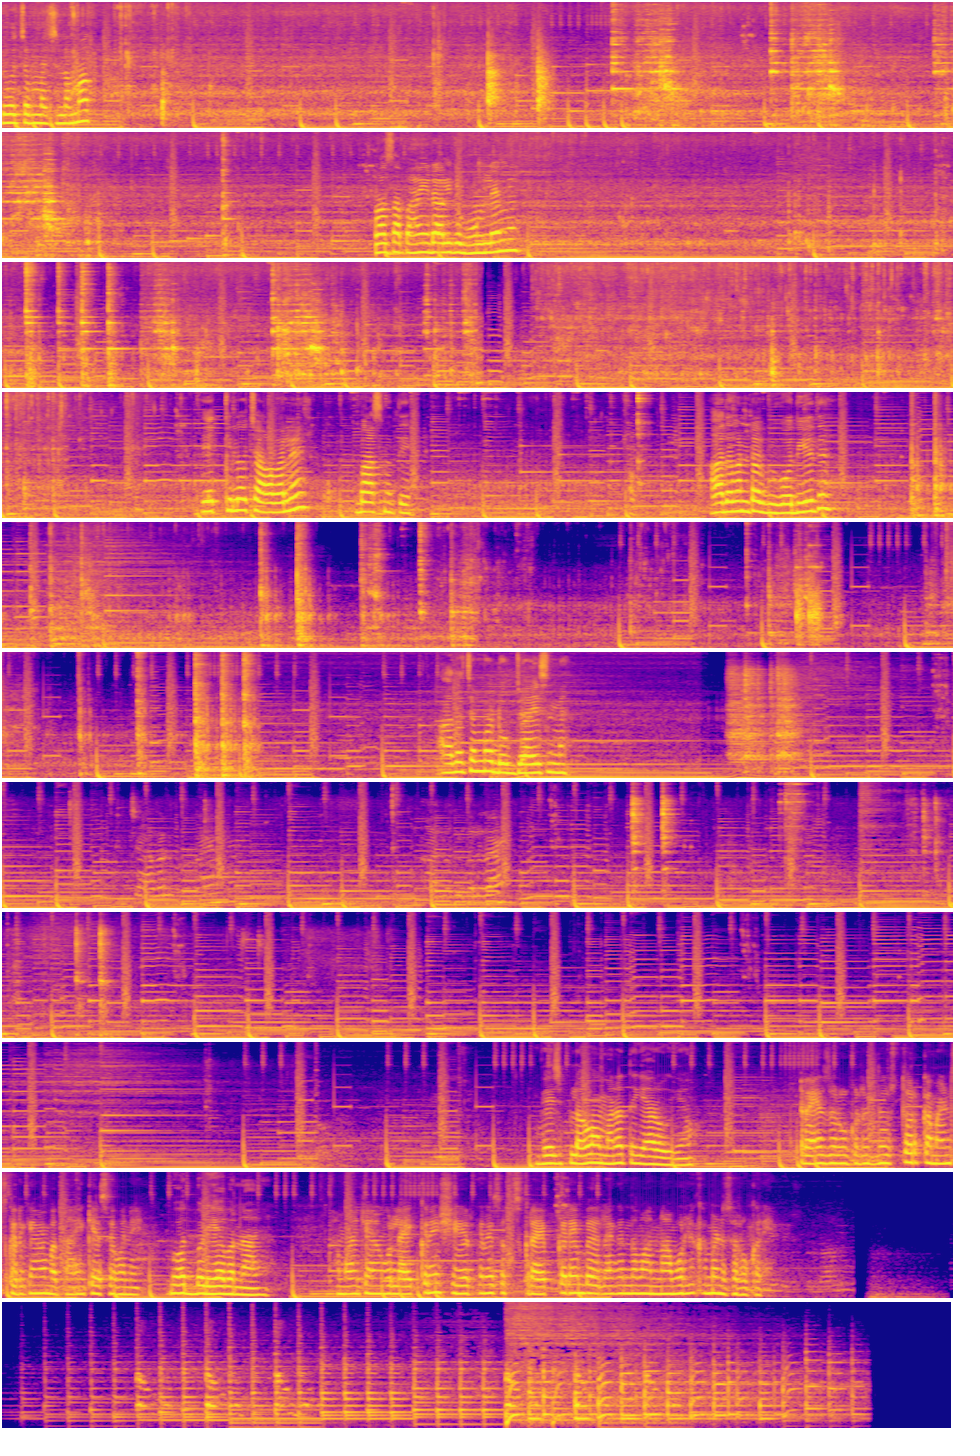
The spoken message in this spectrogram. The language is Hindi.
दो चम्मच नमक। थोड़ा सा पानी डाल के भून लेंगे। एक किलो चावल है, बासमती। आधा घंटा भिगो दिए थे। आधा चम्मच डूब जाए इसमें। चावल वेज पुलाव हमारा तैयार हो गया। ट्राई ज़रूर करें दोस्तों और कमेंट्स करके हमें बताएँ कैसे बने। बहुत बढ़िया बना है। हमारे चैनल को लाइक करें शेयर करें सब्सक्राइब करें बेल आइकन दबाना ना भूलें कमेंट ज़रूर करें।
